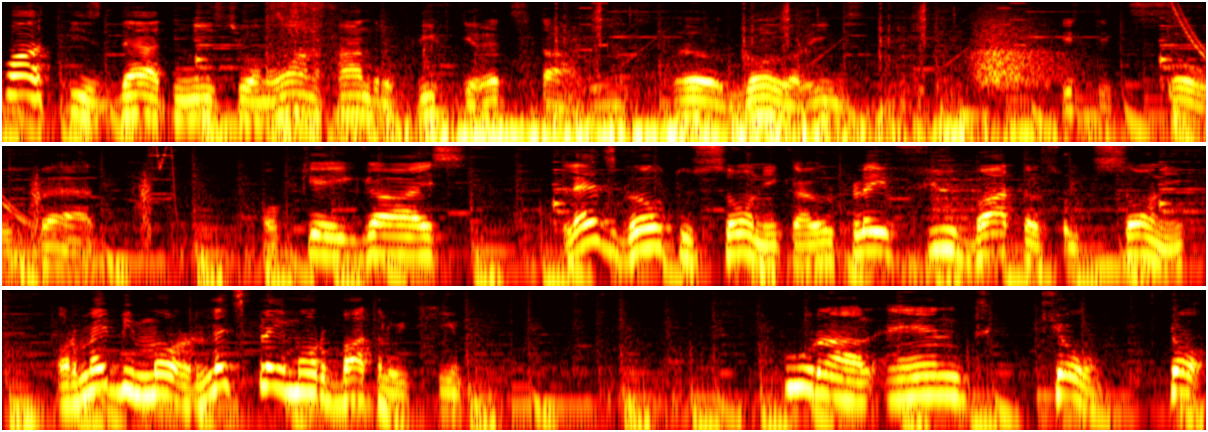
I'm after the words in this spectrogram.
What is that mission 150 red star oh gold rings. It is so bad. Okay guys. Let's go to sonic. I will play few battles with sonic. Or maybe more. Let's play more battle with him. Ural and Kyo. Kyo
